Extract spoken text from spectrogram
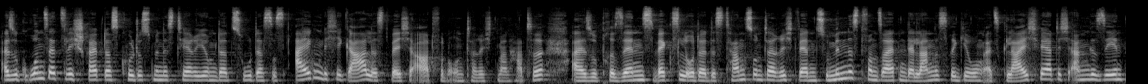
Also grundsätzlich schreibt das Kultusministerium dazu, dass es eigentlich egal ist, welche Art von Unterricht man hatte. Also Präsenz, Wechsel oder Distanzunterricht werden zumindest von Seiten der Landesregierung als gleichwertig angesehen.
